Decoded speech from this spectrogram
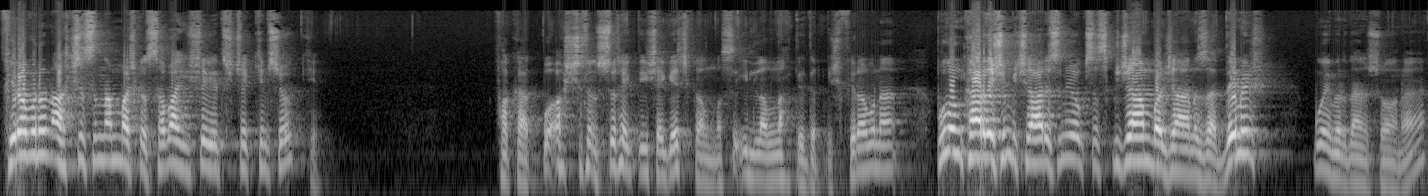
Firavun'un aşçısından başka sabah işe yetişecek kimse yok ki. Fakat bu aşçının sürekli işe geç kalması illallah dedirtmiş Firavun'a. Bulun kardeşim bir çaresini yoksa sıkacağım bacağınıza demiş. Bu emirden sonra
